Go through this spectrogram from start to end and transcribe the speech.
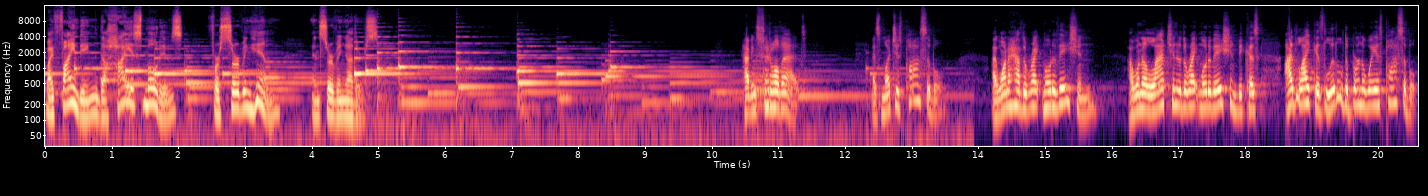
by finding the highest motives for serving Him and serving others. Having said all that, as much as possible, I want to have the right motivation I want to latch into the right motivation because I'd like as little to burn away as possible.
